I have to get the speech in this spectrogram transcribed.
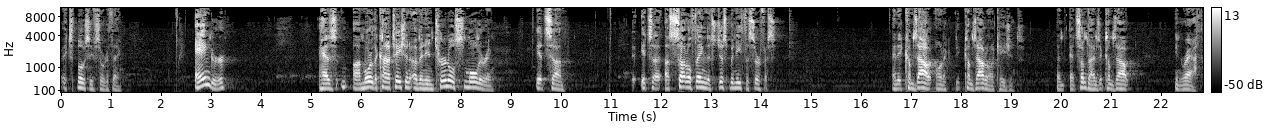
explosive sort of thing. Anger has uh, more the connotation of an internal smoldering. It's, uh, it's a, a subtle thing that's just beneath the surface. And it comes out on, it comes out on occasions. And, and sometimes it comes out in wrath.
